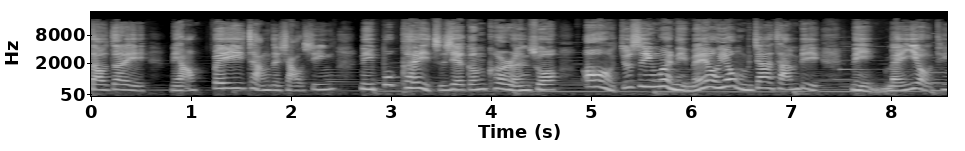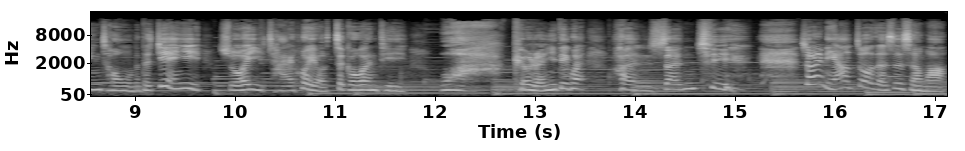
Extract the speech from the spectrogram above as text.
到这里，你要非常的小心，你不可以直接跟客人说：“哦，就是因为你没有用我们家的产品，你没有听从我们的建议，所以才会有这个问题。”哇，客人一定会很生气。所以你要做的是什么？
